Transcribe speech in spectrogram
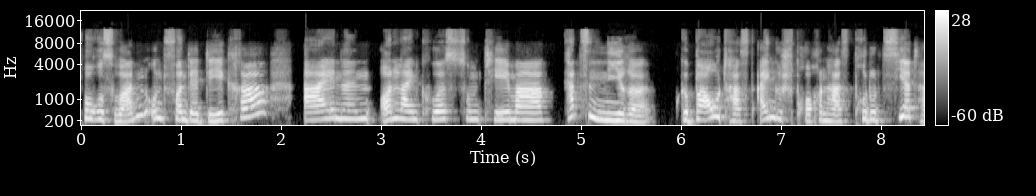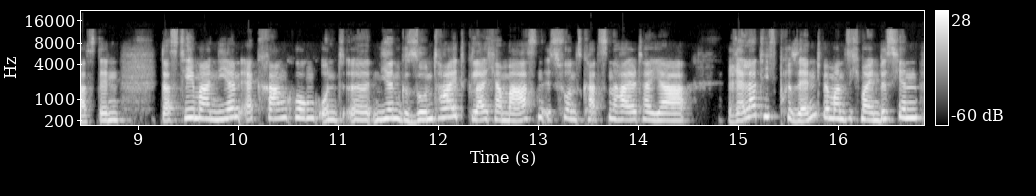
Porus One und von der DEKRA einen Online-Kurs zum Thema Katzenniere gebaut hast, eingesprochen hast, produziert hast. Denn das Thema Nierenerkrankung und äh, Nierengesundheit gleichermaßen ist für uns Katzenhalter ja relativ präsent, wenn man sich mal ein bisschen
